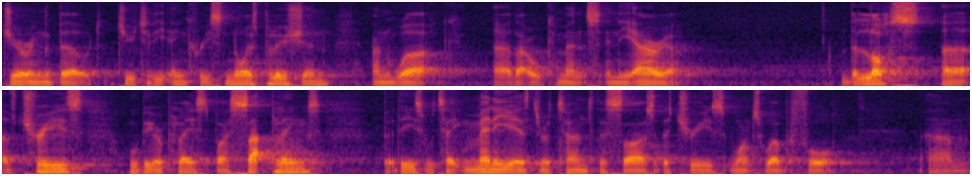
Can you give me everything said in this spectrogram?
during the build due to the increased noise pollution and work uh, that will commence in the area. The loss uh, of trees will be replaced by saplings, but these will take many years to return to the size of the trees once were before. Um,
